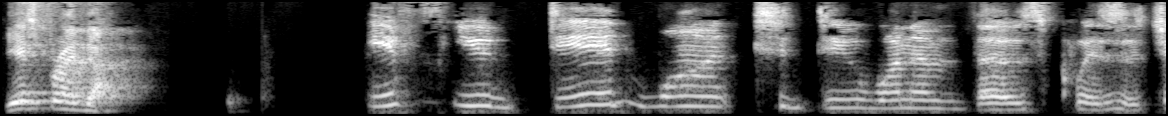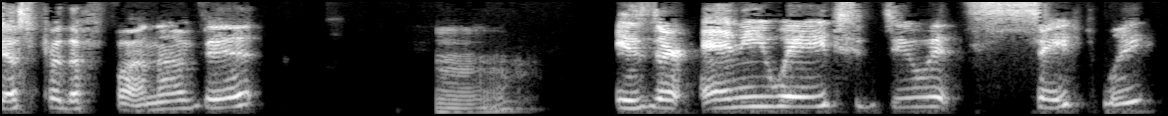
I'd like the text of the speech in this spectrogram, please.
Yes, Brenda. If you did want to do one of those quizzes just for the fun of it, Mhm. is there any way to do it safely?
